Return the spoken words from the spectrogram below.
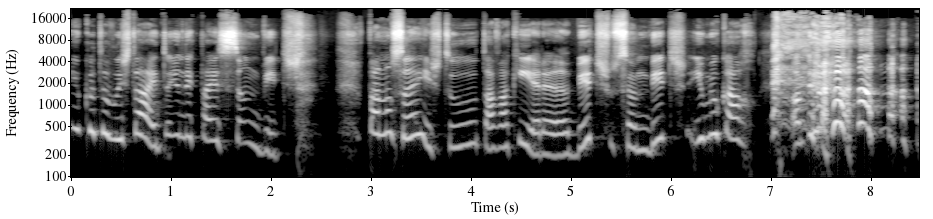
E o contabilista, ah, então e onde é que está esse Sun Beach? Pá, não sei, isto estava aqui, era a Beach, o Sun Beach e o meu carro.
